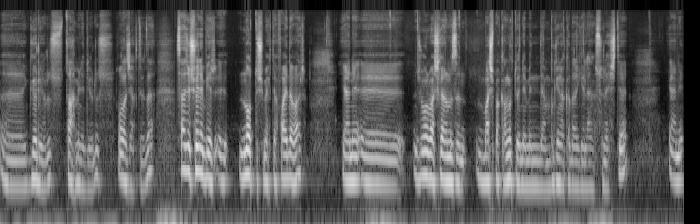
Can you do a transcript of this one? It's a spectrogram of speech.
e, görüyoruz, tahmin ediyoruz. Olacaktır da. Sadece şöyle bir e, not düşmekte fayda var. Yani e, Cumhurbaşkanımızın başbakanlık döneminden bugüne kadar gelen süreçte yani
